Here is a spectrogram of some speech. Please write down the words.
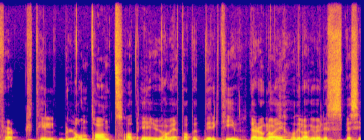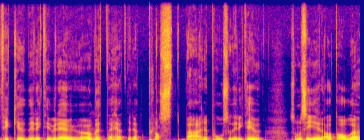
ført til bl.a. at EU har vedtatt et direktiv, det er de jo glad i, og de lager veldig spesifikke direktiver i EU. Og mm. dette heter et plastbæreposedirektiv, som sier at alle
